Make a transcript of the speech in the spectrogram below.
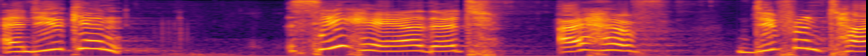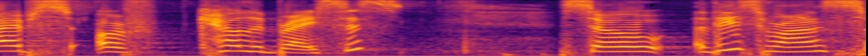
And you can see here that I have different types of curly braces. So these ones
